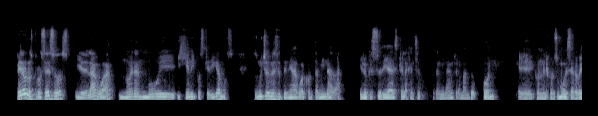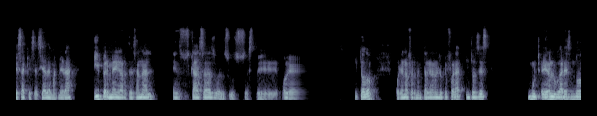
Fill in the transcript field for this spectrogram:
pero los procesos y el agua no eran muy higiénicos, que digamos. Entonces muchas veces tenía agua contaminada y lo que sucedía es que la gente se terminaba enfermando con, eh, con el consumo de cerveza que se hacía de manera hiper mega artesanal en sus casas o en sus este, y todo, ponían a fermentar grano y lo que fuera, entonces eran lugares no,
